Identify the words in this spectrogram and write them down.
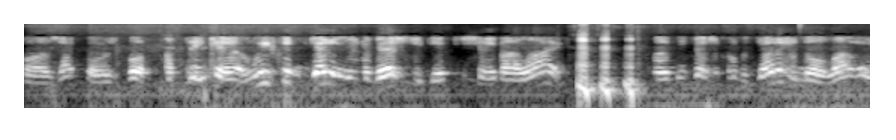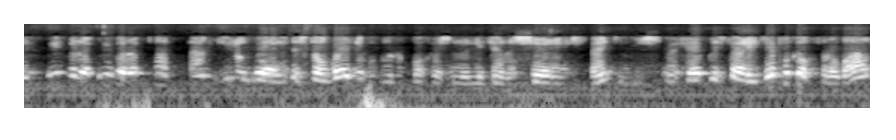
far as that goes, but I think uh, we couldn't get a university gig to save our life. and because I couldn't get it and all that, we were a, we were a pop band, you know, where there's no way they were going to book us in any kind of serious venue. It was very difficult for a while,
